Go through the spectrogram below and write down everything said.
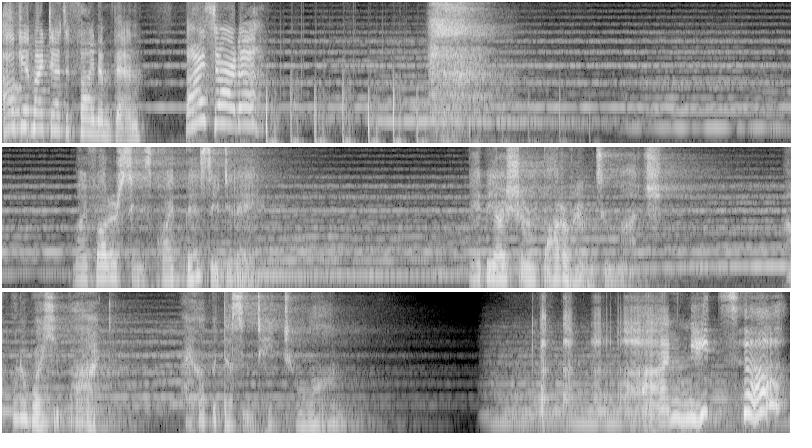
I'll get my dad to find him then. Bye, Sarada! My father seems quite busy today. Maybe I shouldn't bother him too much. I wonder what he bought. I hope it doesn't take too long. Uh, Anita?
